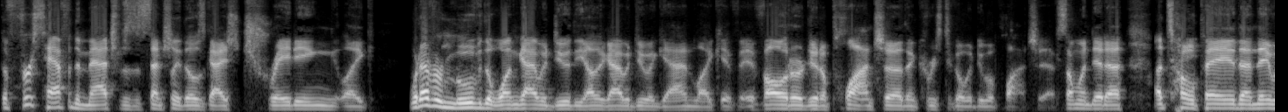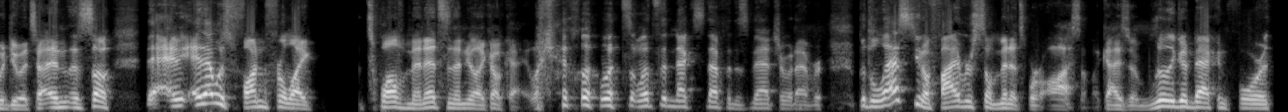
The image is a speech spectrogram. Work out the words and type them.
the first half of the match was essentially those guys trading like whatever move the one guy would do, the other guy would do again. Like if, if Volador did a plancha, then Caristico would do a plancha. If someone did a, a tope, then they would do it. And so and that was fun for like 12 minutes and then you're like okay like what's what's the next step in this match or whatever but the last you know five or so minutes were awesome like guys are really good back and forth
